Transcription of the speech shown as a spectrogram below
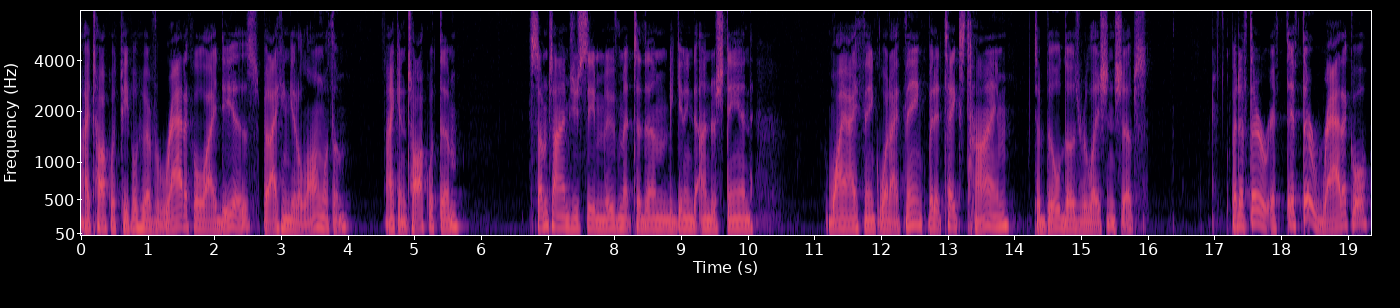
I talk with people who have radical ideas, but I can get along with them. I can talk with them. Sometimes you see movement to them beginning to understand why I think what I think, but it takes time to build those relationships. But if they're if if they're radical,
